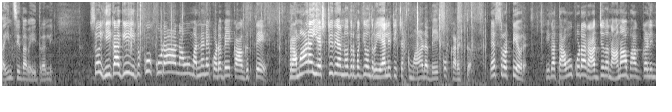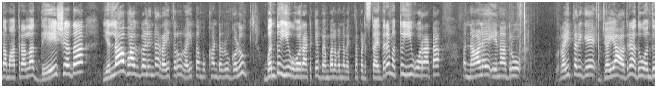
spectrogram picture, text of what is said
ಸೈನ್ಸ್ ಇದ್ದಾವೆ ಇದರಲ್ಲಿ. ಸೊ ಹೀಗಾಗಿ ಇದಕ್ಕೂ ಕೂಡ ನಾವು ಮನ್ನಣೆ ಕೊಡಬೇಕಾಗುತ್ತೆ. ಪ್ರಮಾಣ ಎಷ್ಟಿದೆ ಅನ್ನೋದ್ರ ಬಗ್ಗೆ ಒಂದು ರಿಯಾಲಿಟಿ ಚೆಕ್ ಮಾಡಬೇಕು ಕರೆಕ್ಟ್ ಎಸ್ ರೊಟ್ಟಿ ಅವರೇ ಈಗ ತಾವು ಕೂಡ ರಾಜ್ಯದ ನಾನಾ ಭಾಗಗಳಿಂದ ಮಾತ್ರ ಅಲ್ಲ, ದೇಶದ ಎಲ್ಲ ಭಾಗಗಳಿಂದ ರೈತರು ರೈತ ಮುಖಂಡರುಗಳು ಬಂದು ಈ ಹೋರಾಟಕ್ಕೆ ಬೆಂಬಲವನ್ನು ವ್ಯಕ್ತಪಡಿಸ್ತಾ ಇದ್ದಾರೆ. ಮತ್ತು ಈ ಹೋರಾಟ ನಾಳೆ ಏನಾದರೂ ರೈತರಿಗೆ ಜಯ ಆದರೆ ಅದು ಒಂದು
